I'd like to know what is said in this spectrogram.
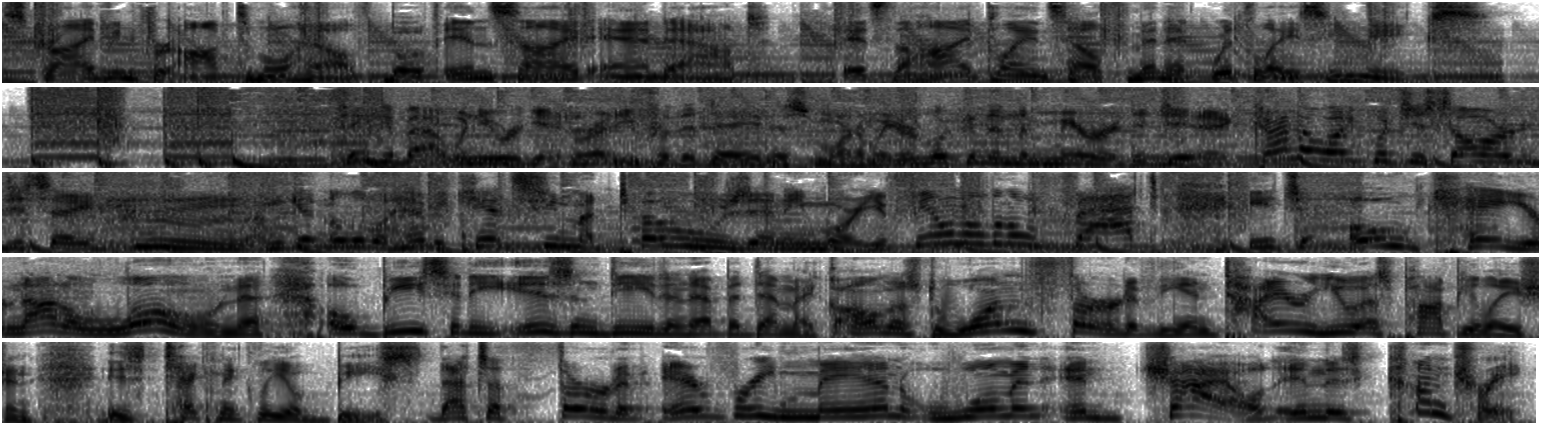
Striving for optimal health, both inside and out. It's the High Plains Health Minute with Lacey Meeks. Think about when you were getting ready for the day this morning. When you're looking in the mirror, did you kind of like what you saw, or did you say, "Hmm, I'm getting a little heavy, can't see my toes anymore"? You feeling a little fat? It's okay. You're not alone. Obesity is indeed an epidemic. Almost one third of the entire U.S. population is technically obese. That's a third of every man, woman, and child in this country.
